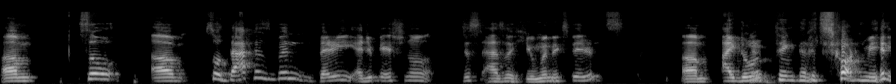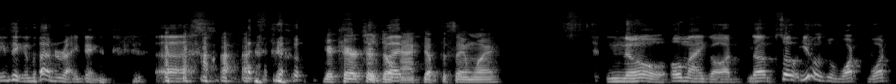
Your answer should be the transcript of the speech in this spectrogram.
um so um so that has been very educational just as a human experience um, I don't think that it's taught me anything about writing. Uh, Your characters don't but, act up the same way. No. Oh my god. The, so you know what? What?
